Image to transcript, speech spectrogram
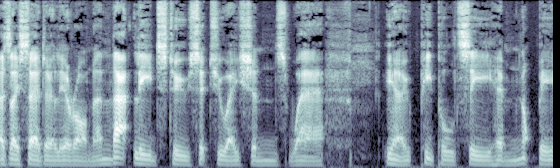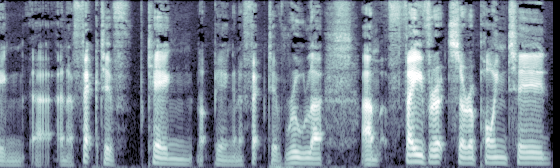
as I said earlier on, and that leads to situations where you know people see him not being uh, an effective king, not being an effective ruler. Um, Favourites are appointed,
